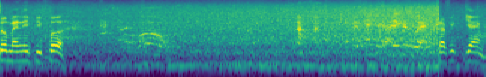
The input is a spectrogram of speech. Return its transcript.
So many people. Traffic jam.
